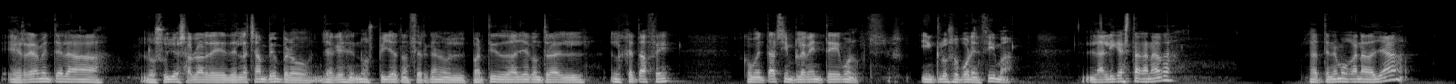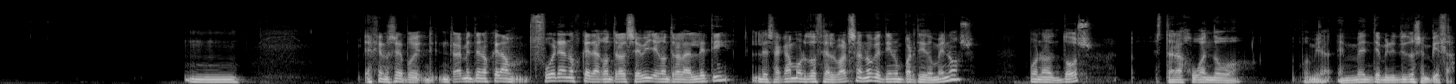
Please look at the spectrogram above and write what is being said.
Eh, realmente la, lo suyo es hablar de, la Champions, pero ya que nos pilla tan cercano el partido de ayer contra el, el Getafe, comentar simplemente, bueno, incluso por encima. ¿La liga está ganada? ¿La tenemos ganada ya? Mm, es que no sé, pues realmente nos quedan fuera, nos queda contra el Sevilla contra el Atleti. Le sacamos 12 al Barça, ¿no? Que tiene un partido menos. Bueno, dos. Estará jugando. Pues mira, en 20 minutitos empieza.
